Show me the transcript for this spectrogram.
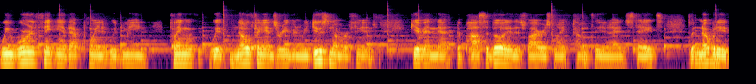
We weren't thinking at that point it would mean playing with, with no fans or even reduced number of fans, given that the possibility this virus might come to the United States. But nobody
